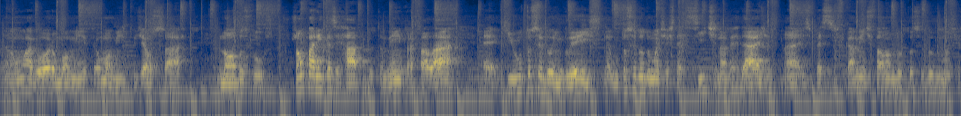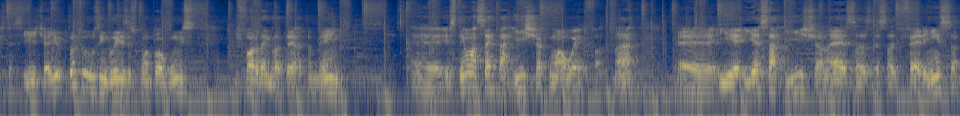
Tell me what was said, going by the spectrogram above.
Então agora o momento é o momento de alçar novos voos. Só um parêntese rápido também para falar é, que o torcedor inglês, né, o torcedor do Manchester City, na verdade, né, especificamente falando do torcedor do Manchester City, aí tanto os ingleses quanto alguns de fora da Inglaterra também, é, eles têm uma certa rixa com a UEFA, né? É, e, e, essa rixa, né, essa, essa diferença,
